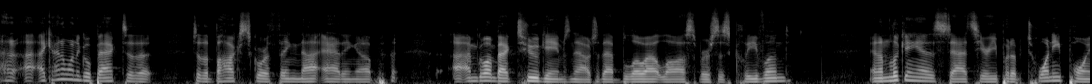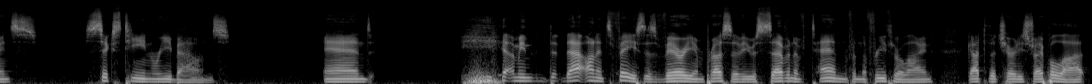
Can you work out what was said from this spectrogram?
I, I kind of want to go back to the to the box score thing not adding up. I'm going back two games now to that blowout loss versus Cleveland. And I'm looking at his stats here. He put up 20 points, 16 rebounds. And he, I mean, th- that on its face is very impressive. He was 7 of 10 from the free throw line, got to the charity stripe a lot.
